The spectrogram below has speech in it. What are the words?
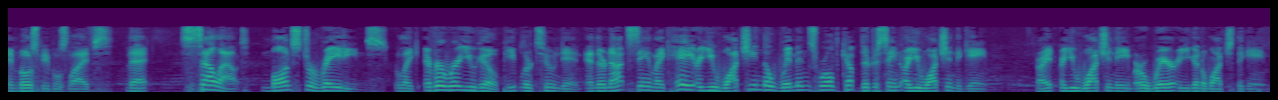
in most people's lives, that sellout, monster ratings, like everywhere you go, people are tuned in. And they're not saying, like, hey, are you watching the Women's World Cup? They're just saying, are you watching the game? Right? Are you watching the game or where are you going to watch the game?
